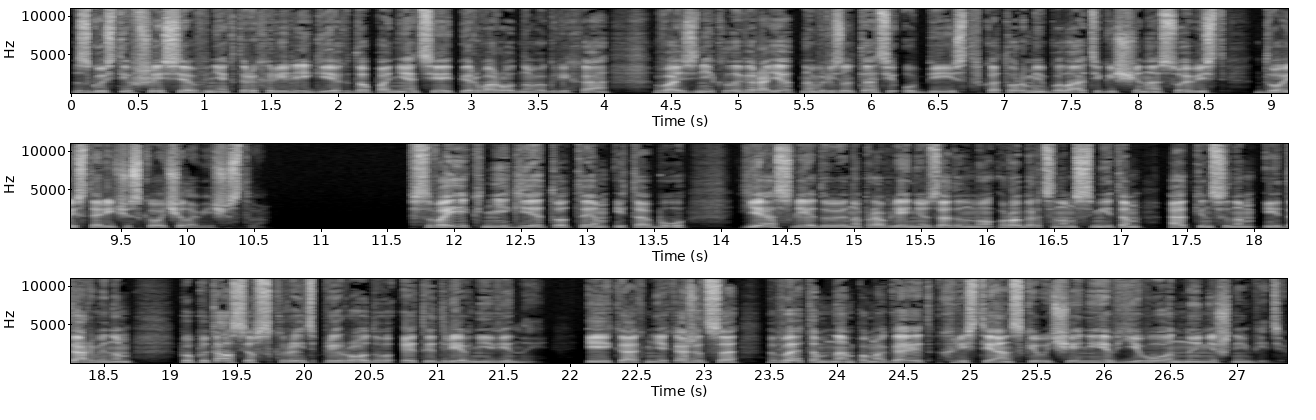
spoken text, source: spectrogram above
сгустившиеся в некоторых религиях до понятия первородного греха, возникло, вероятно, в результате убийств, которыми была отягощена совесть до исторического человечества. В своей книге «Тотем и табу» я, следуя направлению, заданному Робертсоном Смитом, Аткинсоном и Дарвином, попытался вскрыть природу этой древней вины и, как мне кажется, в этом нам помогает христианское учение в его нынешнем виде.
